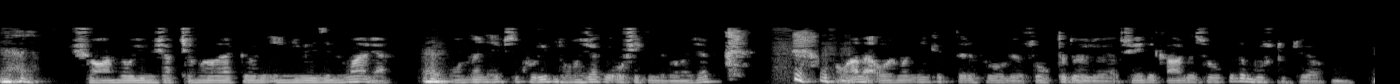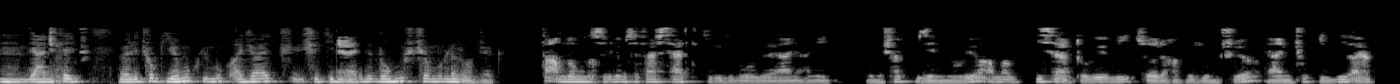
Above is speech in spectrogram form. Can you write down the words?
Şu anda o yumuşak çamur olarak gördüğün İngilizcenin var ya, evet. onların hepsi kuruyup donacak ve o şekilde donacak. Valla ormanın en kötü tarafı oluyor. Soğukta da öyle. Şeyde karda soğukta da buz tutuyor. Hmm, yani şey, böyle çok yamuk yumuk acayip şekillerde evet. donmuş çamurlar olacak. Tam donması bile bu sefer sert ikili gibi oluyor. Yani hani yumuşak bir zemin oluyor ama bir sert oluyor bir sonra hafif yumuşuyor. Yani çok ciddi ayak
